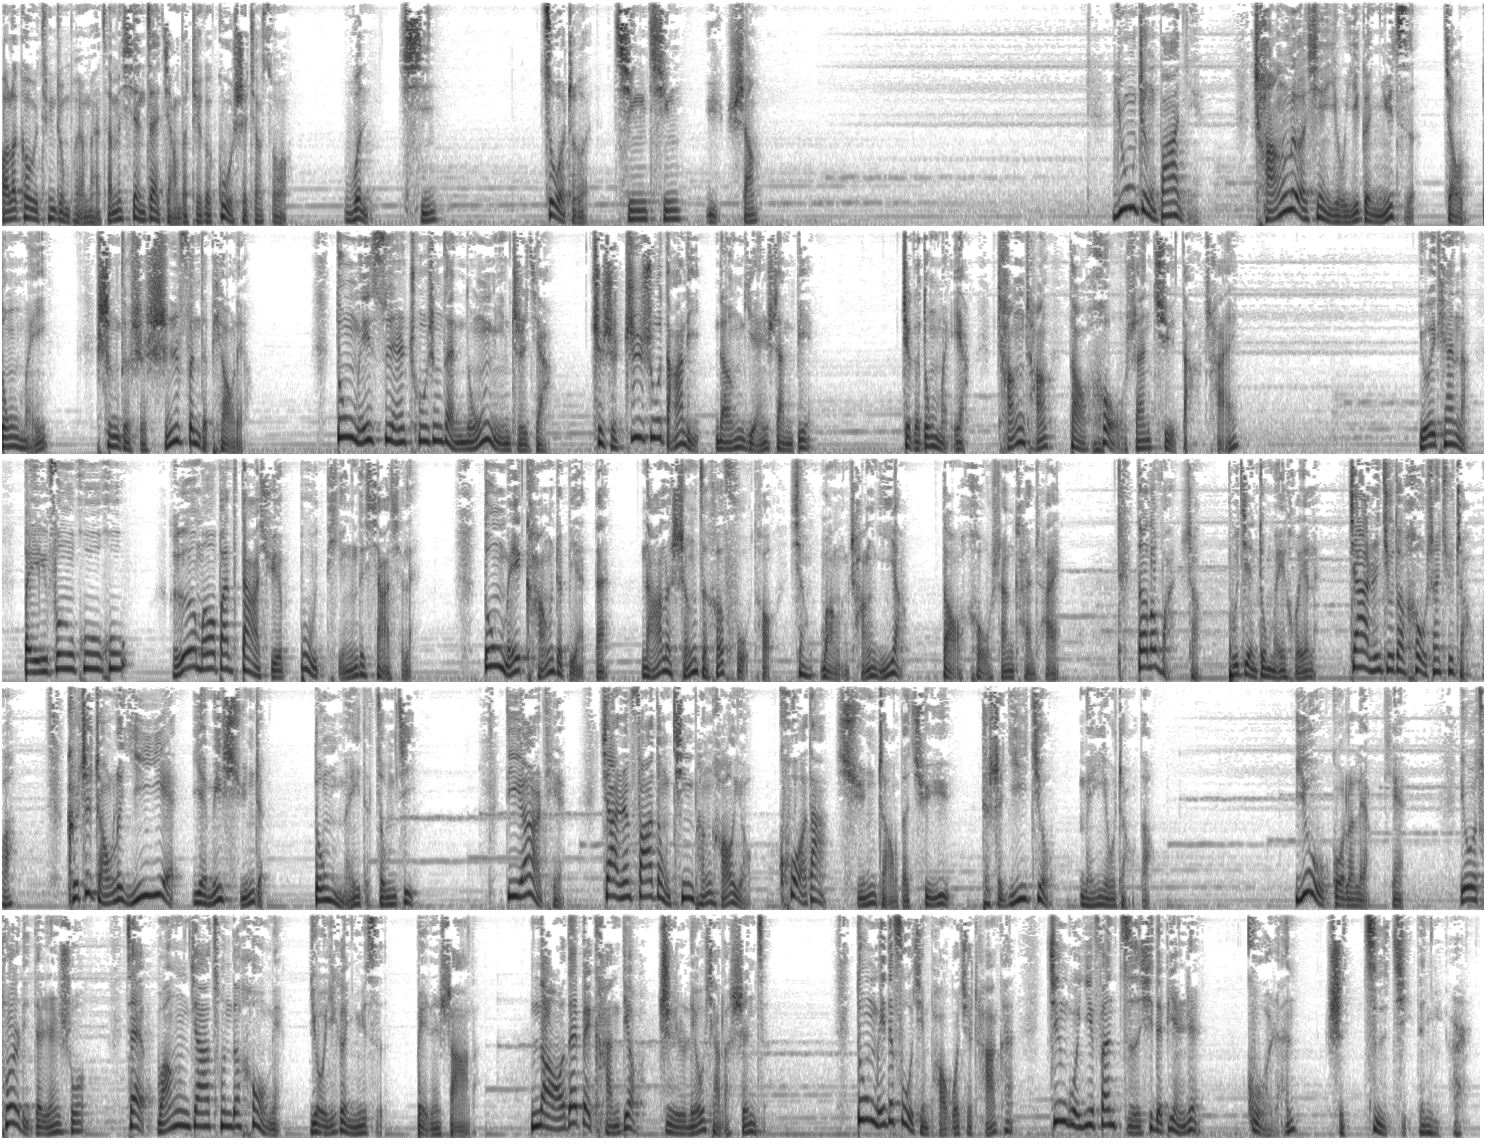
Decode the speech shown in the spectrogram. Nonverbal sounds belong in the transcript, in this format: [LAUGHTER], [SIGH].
好了，各位听众朋友们，咱们现在讲的这个故事叫做《问心》，作者青青雨商。雍正八年，长乐县有一个女子叫冬梅，生的是十分的漂亮。冬梅虽然出生在农民之家，却是知书达理、能言善辩。这个冬梅呀，常常到后山去打柴。有一天呢。北风呼呼，鹅毛般的大雪不停的下起来。冬梅扛着扁担，拿了绳子和斧头，像往常一样到后山砍柴。到了晚上，不见冬梅回来，家人就到后山去找啊。可是找了一夜也没寻着冬梅的踪迹。第二天，家人发动亲朋好友扩大寻找的区域，但是依旧没有找到。又过了两天。有村里的人说，在王家村的后面有一个女子被人杀了，脑袋被砍掉，只留下了身子。冬梅的父亲跑过去查看，经过一番仔细的辨认，果然是自己的女儿。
